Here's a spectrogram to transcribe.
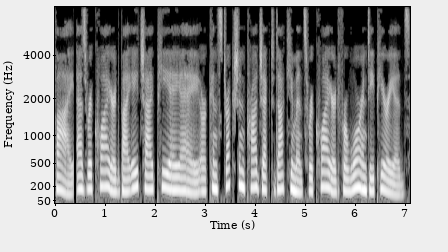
as required by HIPAA or construction project documents required for warranty periods.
